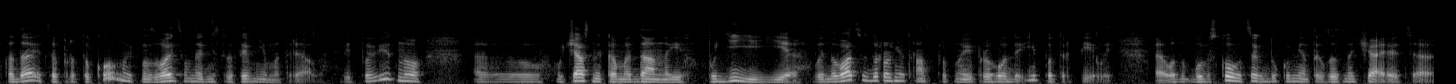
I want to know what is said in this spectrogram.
складається протокол, ну, як називаються вони адміністративні матеріали. Відповідно, е, учасниками даної події є винуватець дорожньо-транспортної пригоди і потерпілий. Е, Обов'язково в цих документах зазначаються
